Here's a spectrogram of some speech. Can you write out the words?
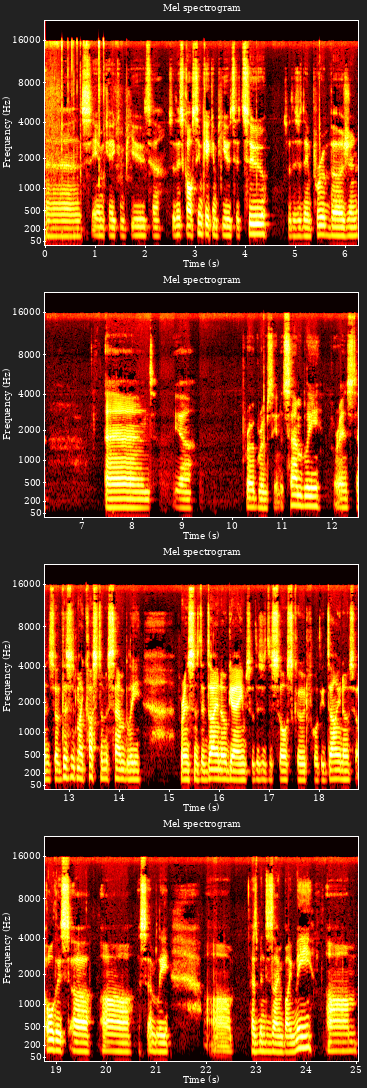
and CMK computer. So this is called CMK computer 2. So this is the improved version. And yeah, programs in assembly, for instance. So this is my custom assembly. For instance, the Dino game. So this is the source code for the Dino. So all this uh, uh, assembly uh, has been designed by me. Um,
